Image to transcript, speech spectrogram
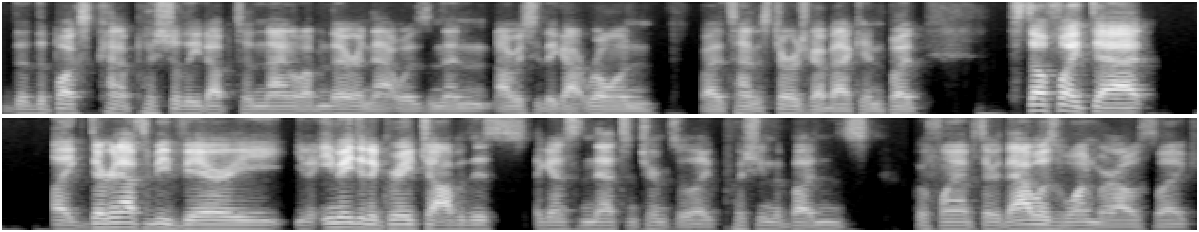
the the Bucks kind of pushed the lead up to 9-11 there, and that was, and then obviously they got rolling by the time the Stars got back in. But stuff like that, like they're gonna have to be very, you know, Ime did a great job of this against the Nets in terms of like pushing the buttons with lamps there. That was one where I was like,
